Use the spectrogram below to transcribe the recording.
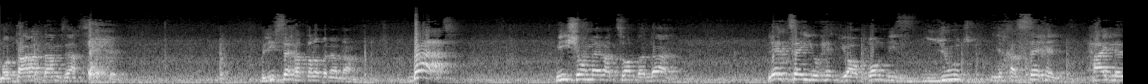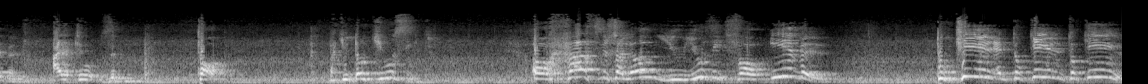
מותר אדם זה השכל. בלי שכל אתה לא בן אדם. But, מי שאומר רצון ודאי. Let's say you, had, you are born with huge, יש לך שכל, high level, IQ, זה top, but you don't use it. Or חס ושלום, you use it for evil, to kill and to kill and to kill.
